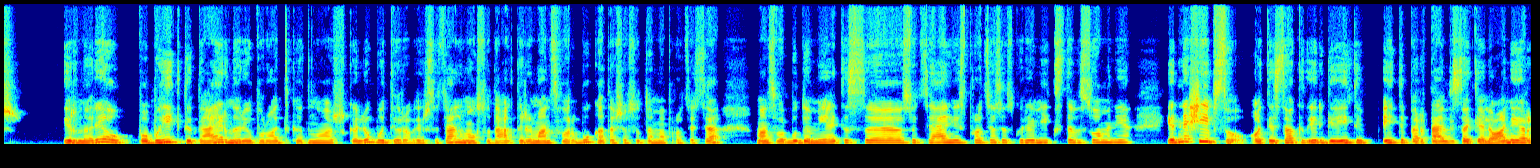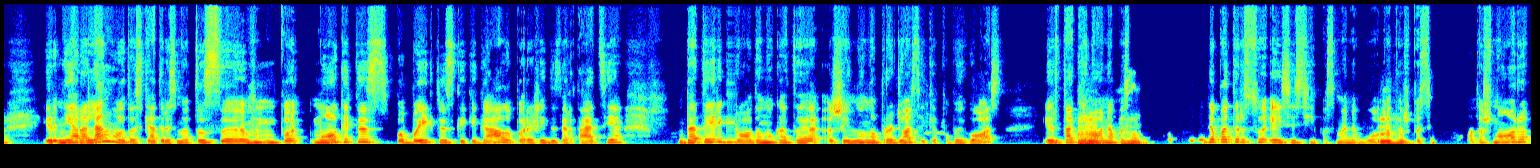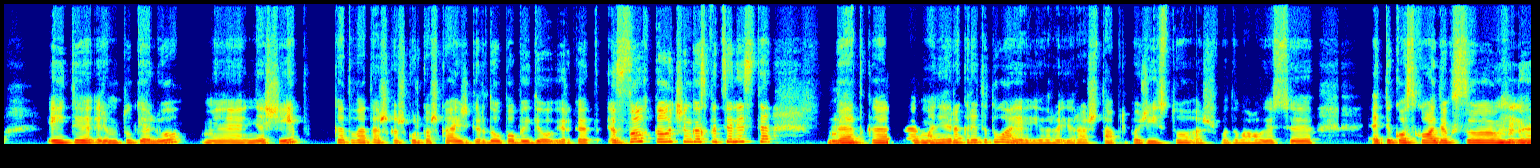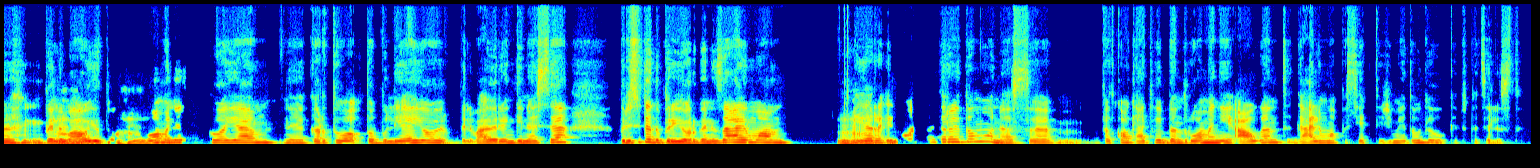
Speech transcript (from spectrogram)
ir norėjau pabaigti tą ir norėjau parodyti, kad nu, aš galiu būti ir, ir socialinių mokslų daktarė ir man svarbu, kad aš esu tame procese, man svarbu domėtis e, socialiniais procesais, kurie vyksta visuomenėje ir ne šiaip savo, o tiesiog irgi eiti, eiti per tą visą kelionę ir, ir nėra lengva tos keturis metus e, mokytis, pabaigti viską iki galo, parašyti disertaciją, bet tai irgi rodo, nu, kad e, aš einu nuo pradžios iki pabaigos ir tą mhm, kelionę mhm. pasirinkau. Taip pat ir su ACC pas mane buvo, kad aš mhm. Kad aš noriu eiti rimtų kelių, ne šiaip, kad va, aš kažkur kažką išgirdau, pabaigiau ir kad esu coachingo specialistė, mhm. bet kad mane ir akredituoja ir, ir aš tą pripažįstu, aš vadovaujuosi etikos kodeksu, dalyvauju mhm. mhm. nuomonės veikloje, kartu tobulėju, dalyvauju renginiuose, prisidedu prie jų organizavimo, Mhm. Ir, ir yra įdomu, nes bet kokia atveju bendruomeniai augant galima pasiekti žymiai daugiau kaip specialistai.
